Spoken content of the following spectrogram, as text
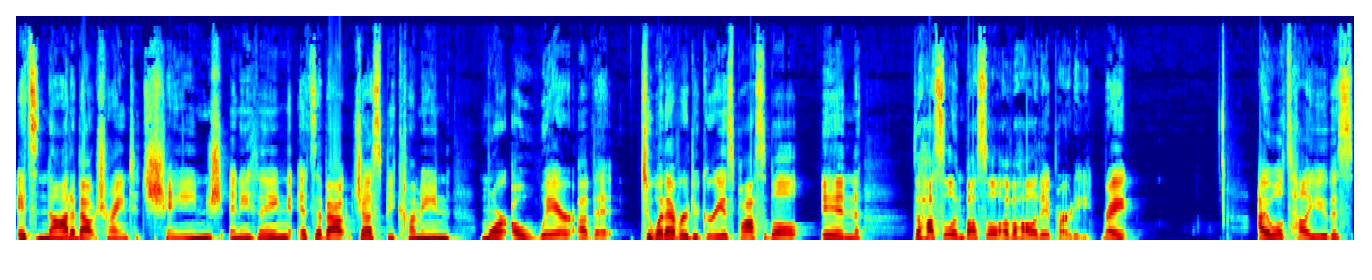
It's not about trying to change anything. It's about just becoming more aware of it to whatever degree is possible in the hustle and bustle of a holiday party, right? I will tell you this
